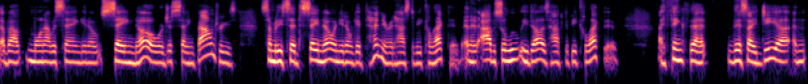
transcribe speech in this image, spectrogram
about when I was saying, you know, saying no or just setting boundaries, somebody said, say no and you don't get tenure. It has to be collective. And it absolutely does have to be collective. I think that this idea, and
